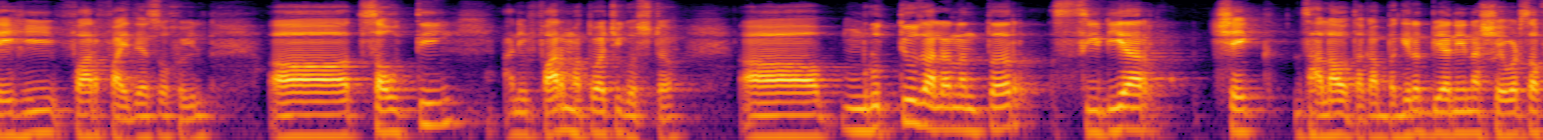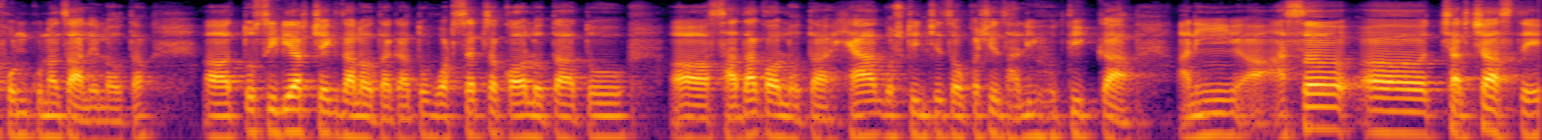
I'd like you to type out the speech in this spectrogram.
तेही फार फायद्याचं होईल. चौथी आणि फार महत्त्वाची गोष्ट मृत्यू झाल्यानंतर सी डी आर चेक झाला होता का? भगीरथ बियाणींना शेवटचा फोन कुणाचा आलेला होता? तो सी डी आर चेक झाला होता का? तो व्हॉट्सॲपचा कॉल होता तो साधा कॉल होता. ह्या गोष्टींची चौकशी झाली होती का? आणि असं चर्चा असते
